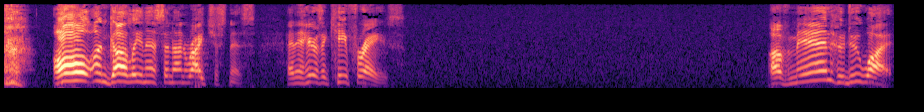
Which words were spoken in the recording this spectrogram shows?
all ungodliness and unrighteousness. And then here's a key phrase of men who do what?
